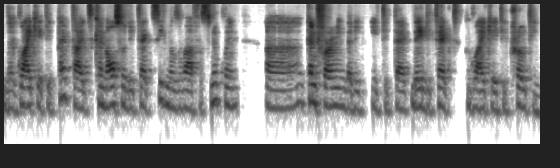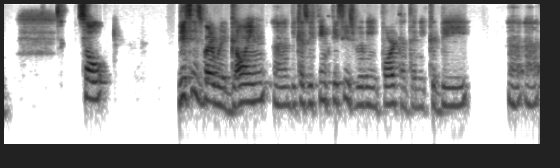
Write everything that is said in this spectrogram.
the glycated peptides can also detect signals of alpha-synuclein, uh, confirming that it, it detect, they detect glycated protein. So this is where we're going uh, because we think this is really important and it could be uh, uh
